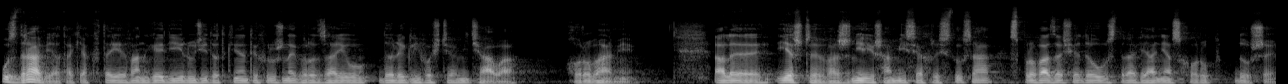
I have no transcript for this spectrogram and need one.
Uzdrawia, tak jak w tej Ewangelii, ludzi dotkniętych różnego rodzaju dolegliwościami ciała, chorobami. Ale jeszcze ważniejsza misja Chrystusa sprowadza się do uzdrawiania z chorób duszy.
